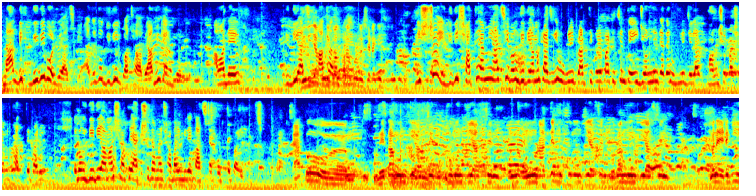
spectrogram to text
না দি- দিদি বলবে আজকে আজকে তো দিদির কথা হবে আমি কেন বলব? আমাদের দিদি আছে মাথার উপরে নিশ্চয়ই দিদির সাথে আমি আছি এবং দিদি আমাকে আজকে হুগলি প্রার্থী করে পাঠিয়েছেন তো এই জন্যই যাতে হুগলি জেলার মানুষের পাশে আমি থাকতে পারি এবং দিদি আমার সাথে একসাথে আমরা সবাই মিলে কাজটা করতে পারি। এত নেতা মন্ত্রী আসছেন মুখ্যমন্ত্রী আসছেন অন্য অন্য রাজ্যের মুখ্যমন্ত্রী আসছেন প্রধানমন্ত্রী আসছেন মানে এটা কি?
